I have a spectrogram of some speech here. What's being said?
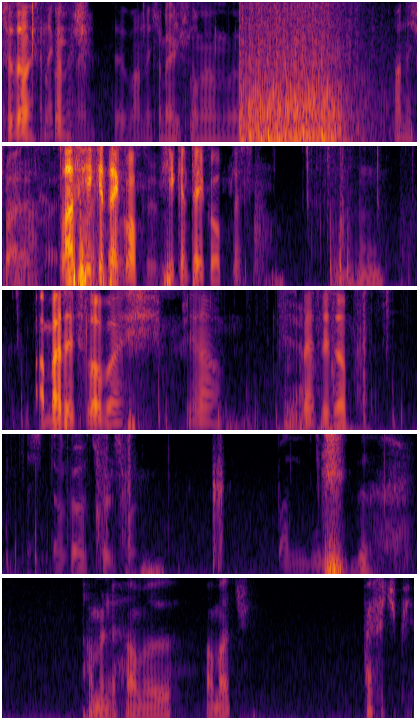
Alright. Сюда, Connection спокойно. and uh, one HP Connection flop. and. Uh, One HP Try it. last. Last he can Close take up. to- He can take up, please. Mm-hmm. Uh, but it's low, but you know, he's Yeah. bad with up. Just don't go through this one. One wood. How many? How, mu- how much? 5 HP.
